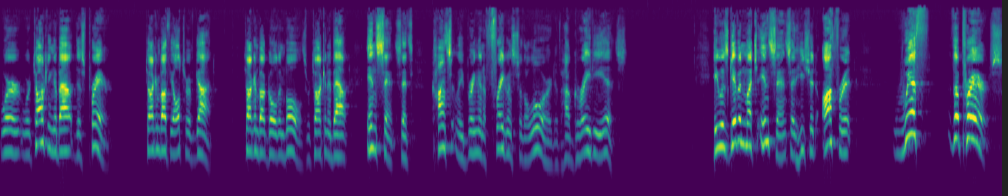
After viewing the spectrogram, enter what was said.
we're, we're talking about this prayer. We're talking about the altar of God. We're talking about golden bowls. We're talking about incense that's constantly bringing a fragrance to the Lord of how great He is. He was given much incense and he should offer it with the prayers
